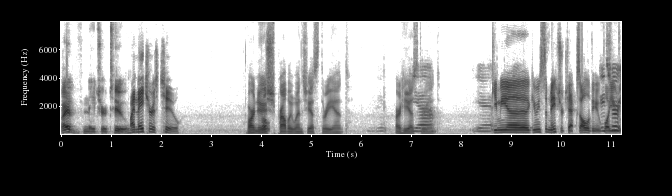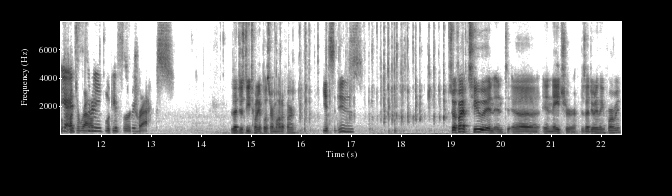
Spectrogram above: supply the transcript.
I have nature too. My nature is two. Varnoosh probably wins. She has three int, or he has Yeah. three int. Yeah. Give me a give me some nature checks, all of you, while you Nature- yeah, hunt it's around three. looking It's for three. tracks. Is that just d20 plus our modifier? Yes, it is. So if I have two in in, uh, in nature, does that do anything for me?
